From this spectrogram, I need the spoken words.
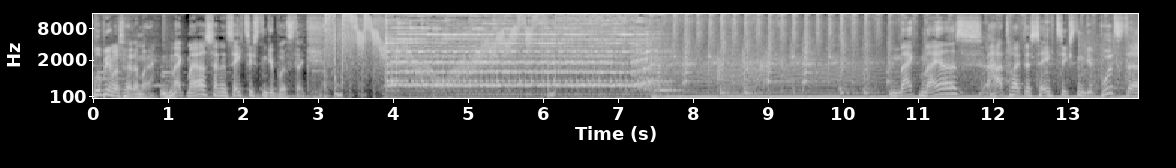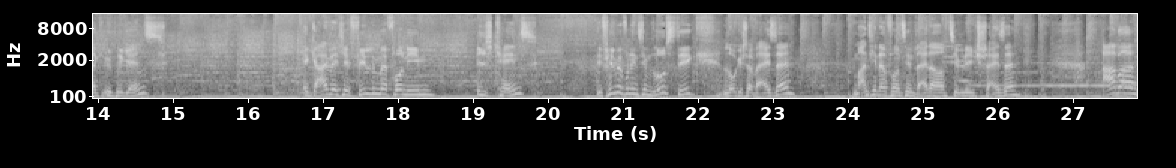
Probieren wir es heute einmal. Mike Myers, seinen 60. Geburtstag. Mike Myers hat heute 60. Geburtstag übrigens. Egal welche Filme von ihm, ich kenn's. Die Filme von ihm sind lustig, logischerweise. Manche davon sind leider auch ziemlich scheiße. Aber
